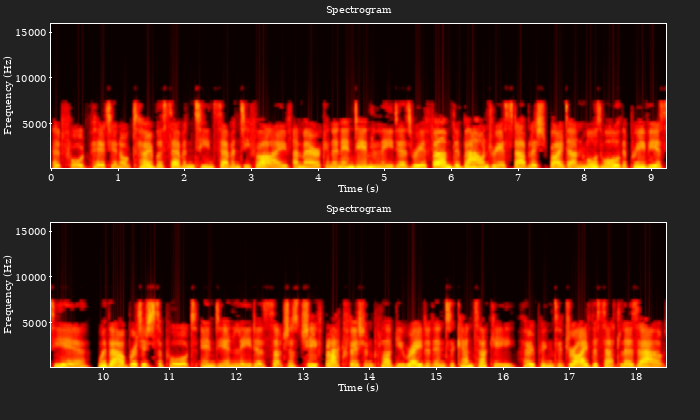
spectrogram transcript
At Fort Pitt in October 1775, American and Indian leaders reaffirmed the boundary established by Dunmore's War the previous year. Without British support, Indian leaders such as Chief Blackfish and Pluggy raided into Kentucky, hoping to drive the settlers out.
